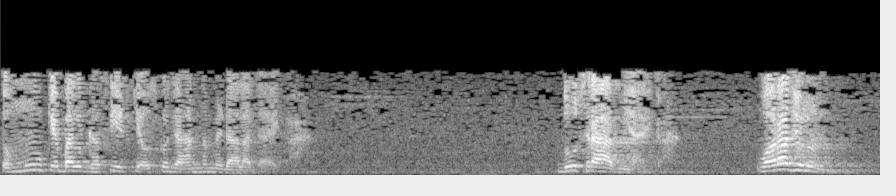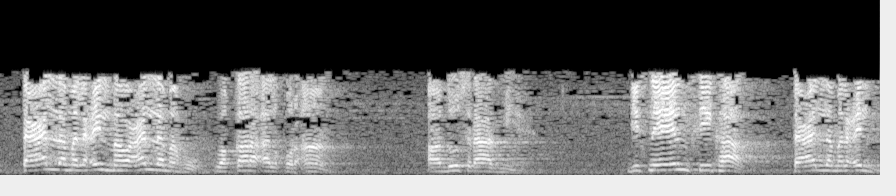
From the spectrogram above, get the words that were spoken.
تو منہ کے بل گھسیٹ کے اس کو جہنم میں ڈالا جائے گا۔ دوسرا آدمی آئے گا۔ ورجل تعلم العلم وعلمه وقرأ القرآن۔ اور دوسرا آدمی ہے۔ جس نے علم سیکھا، تعلم العلم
